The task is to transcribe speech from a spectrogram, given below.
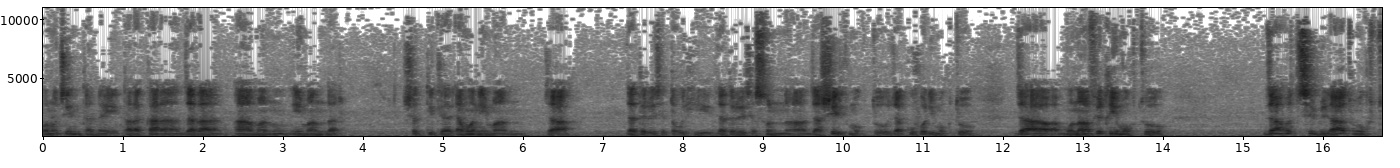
কোনো চিন্তা নেই, তারা কারা? যারা আমানু ইমানদার সত্যিকার এমন ইমান যা যাতে রয়েছে তৌহিদ, যাতে রয়েছে সন্না, যা শির্ক মুক্ত, যা কুফরি মুক্ত, যা মুনাফিকি মুক্ত, যা হচ্ছে বিরাট মুক্ত।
